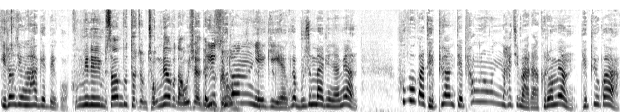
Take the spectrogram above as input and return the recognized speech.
이런 생각하게 되고. 국민의힘 싸움부터 좀 정리하고 나오셔야 되겠어요. 그런 얘기예요. 그러니까 무슨 말이냐면 후보가 대표한테 평론하지 마라. 그러면 대표가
